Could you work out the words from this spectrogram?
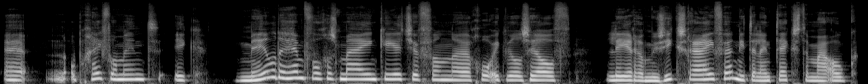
Eh, op een gegeven moment, ik mailde hem volgens mij een keertje van... eh, goh, ik wil zelf leren muziek schrijven. Niet alleen teksten, maar ook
